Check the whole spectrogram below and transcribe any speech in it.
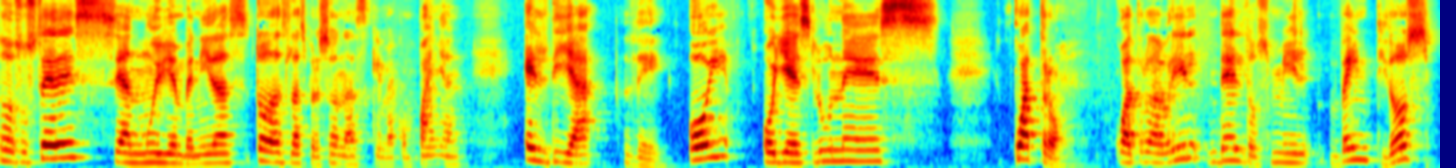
todos ustedes, sean muy bienvenidas todas las personas que me acompañan el día de hoy. Hoy es lunes 4, 4 de abril del 2022,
